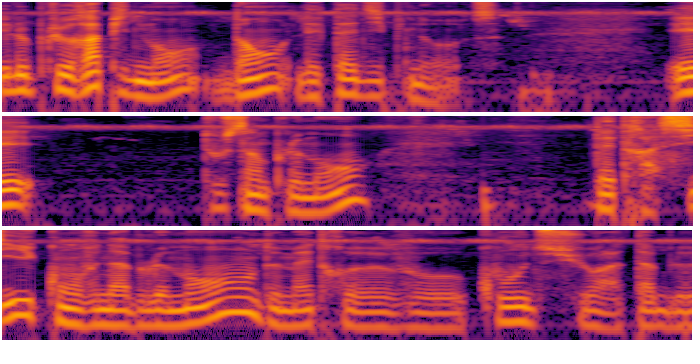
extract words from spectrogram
et le plus rapidement dans l'état d'hypnose. Et tout simplement d'être assis convenablement, de mettre vos coudes sur la table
